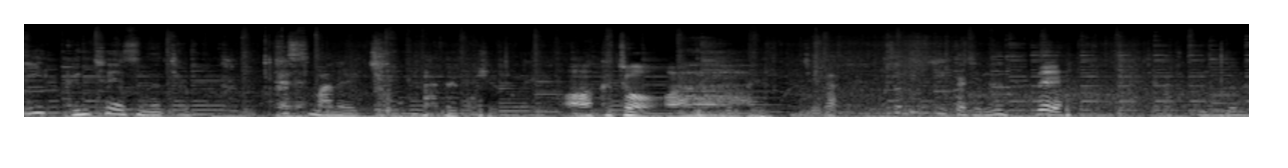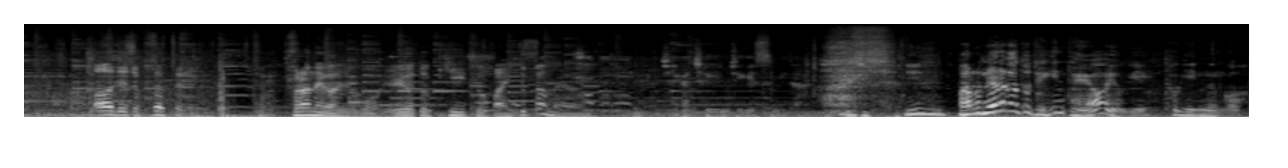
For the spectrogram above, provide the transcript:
이 근처에서는 지금 타스만을 처음 다들 보실 거예요. 아, 그쵸. 아. 제가 서비스까지는 네. 제가 조금 아, 네, 좀 부탁드립니다. 좀 불안해가지고. 여기가 또 길도 많이 좁잖아요. 제가 책임지겠습니다. 이 바로 내려가도 되긴 돼요 여기 턱이 있는 거.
